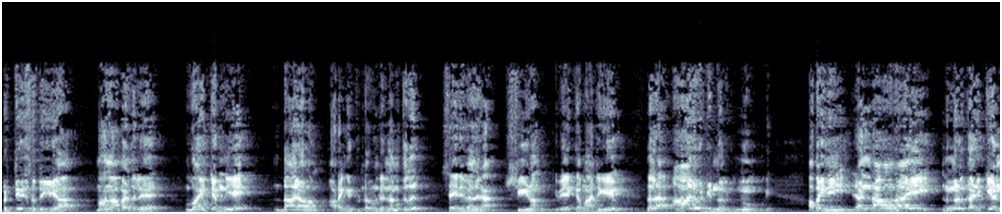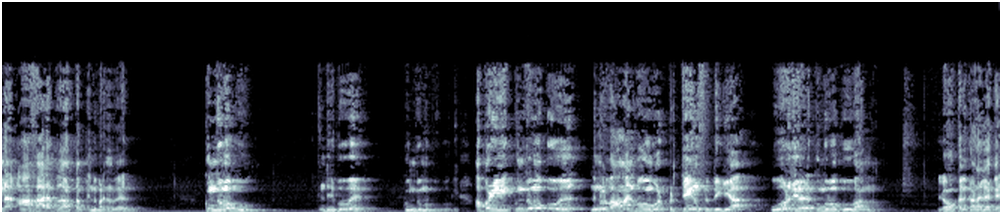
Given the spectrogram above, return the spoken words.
പ്രത്യേകിച്ച് ശ്രദ്ധിക്കുക മാങ്ങാപ്പഴത്തിൽ വൈറ്റമിൻ എ ധാരാളം അടങ്ങിയിട്ടുണ്ട്. അതുകൊണ്ട് തന്നെ നമുക്കത് ശരീരവേദന ക്ഷീണം ഇവയൊക്കെ മാറ്റുകയും നല്ല ആരോഗ്യം നൽകുന്നു. ഓക്കെ അപ്പൊ ഇനി രണ്ടാമതായി നിങ്ങൾ കഴിക്കേണ്ട ആഹാര പദാർത്ഥം എന്ന് പറയുന്നത് കുങ്കുമപ്പൂ. എന്തൊരു പൂവ്? കുങ്കുമപ്പൂവ് അപ്പോൾ ഈ കുങ്കുമപ്പൂവ് നിങ്ങൾ വാങ്ങാൻ പോകുമ്പോൾ പ്രത്യേകം ശ്രദ്ധിക്കുക. ഒറിജിനൽ കുങ്കുമപ്പൂവ് വാങ്ങണം. ലോക്കൽ കടലൊക്കെ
